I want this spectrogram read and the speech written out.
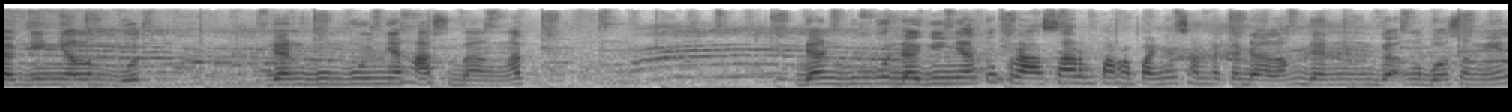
Dagingnya lembut dan bumbunya khas banget. Dan bumbu dagingnya tuh kerasa rempah-rempahnya sampai ke dalam dan nggak ngebosenin.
